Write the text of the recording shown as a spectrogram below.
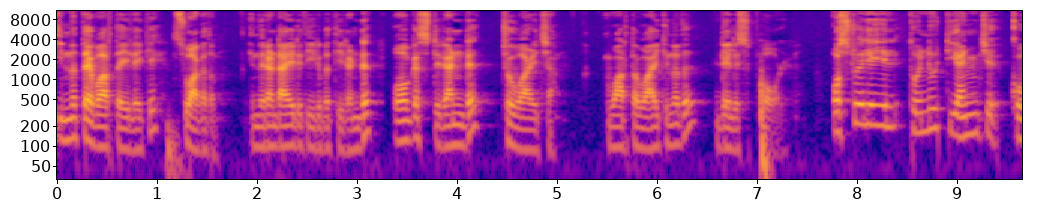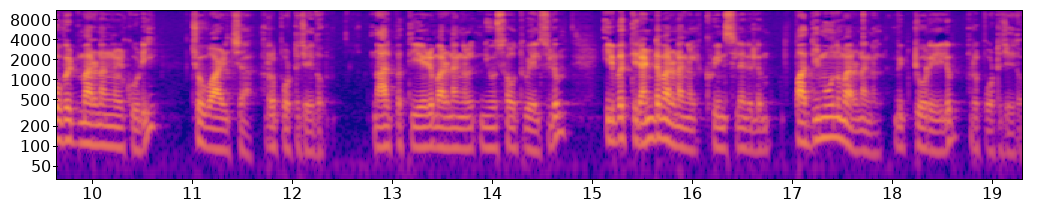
ഇന്നത്തെ വാർത്തയിലേക്ക് സ്വാഗതം. ഇന്ന് രണ്ടായിരത്തി ഇരുപത്തിരണ്ട് ഓഗസ്റ്റ് രണ്ട് ചൊവ്വാഴ്ച. വാർത്ത വായിക്കുന്നത് ഡെലിസ് പോൾ. ഓസ്ട്രേലിയയിൽ തൊണ്ണൂറ്റിയഞ്ച് കോവിഡ് മരണങ്ങൾ കൂടി ചൊവ്വാഴ്ച റിപ്പോർട്ട് ചെയ്തു. നാൽപ്പത്തിയേഴ് മരണങ്ങൾ ന്യൂ സൗത്ത് വെയിൽസിലും ഇരുപത്തിരണ്ട് മരണങ്ങൾ ക്വീൻസ്ലൻഡിലും പതിമൂന്ന് മരണങ്ങൾ വിക്ടോറിയയിലും റിപ്പോർട്ട് ചെയ്തു.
